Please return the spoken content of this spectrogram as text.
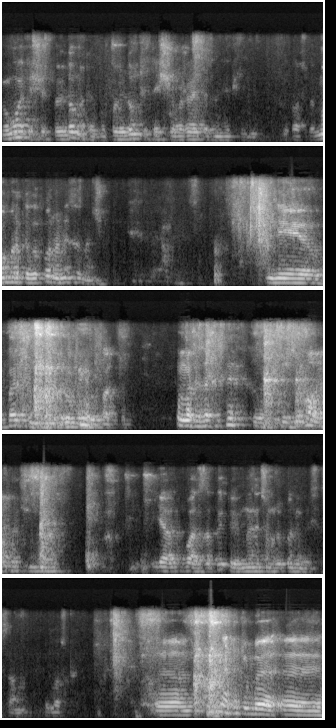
Ви можете щось повідомити, або повідомте те, що вважаєте за необхідне. Номер телефону не зазначений. Не в першому, а в другому випадку. Може захисник щось запали. Я вас запитую, ми на цьому зупинилися саме. Будь ласка. Е, Я хотів би е,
